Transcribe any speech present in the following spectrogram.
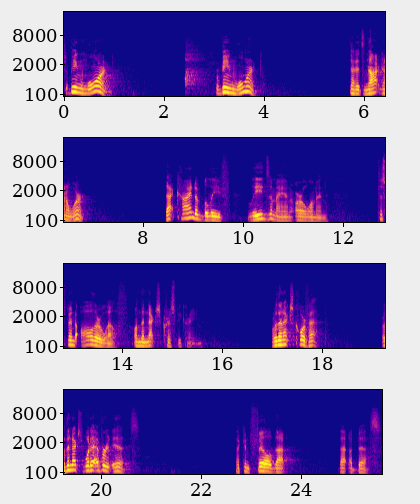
So we're being warned. We're being warned that it's not going to work. That kind of belief leads a man or a woman to spend all their wealth on the next Krispy Kreme or the next Corvette or the next whatever it is that can fill that, that abyss.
